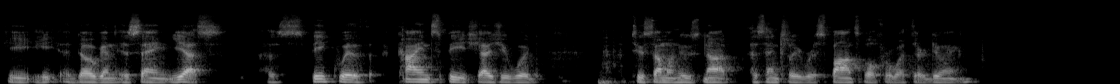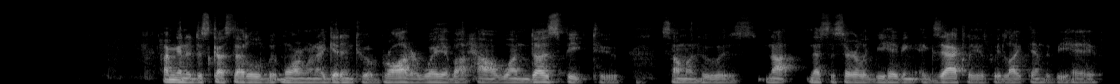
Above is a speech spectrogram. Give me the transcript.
he, he Dogen is saying yes, uh, speak with kind speech as you would to someone who's not essentially responsible for what they're doing. I'm going to discuss that a little bit more when I get into a broader way about how one does speak to someone who is not necessarily behaving exactly as we'd like them to behave.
